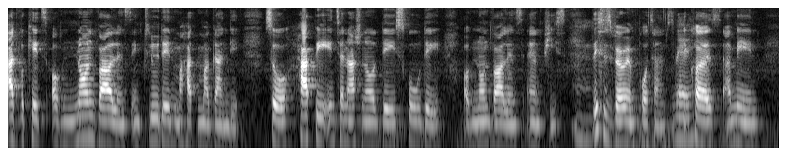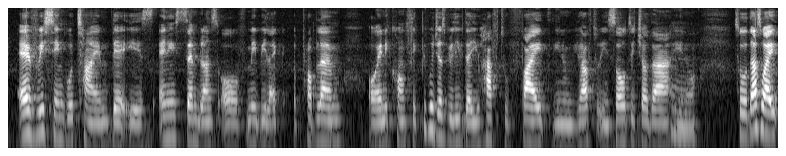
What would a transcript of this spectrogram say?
advocates of nonviolence, including Mahatma Gandhi. So happy International Day, School Day of Nonviolence and Peace. Mm. This is very important very. because, I mean, every single time there is any semblance of maybe like a problem or any conflict, people just believe that you have to fight, you know, you have to insult each other, mm. you know. So that's why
